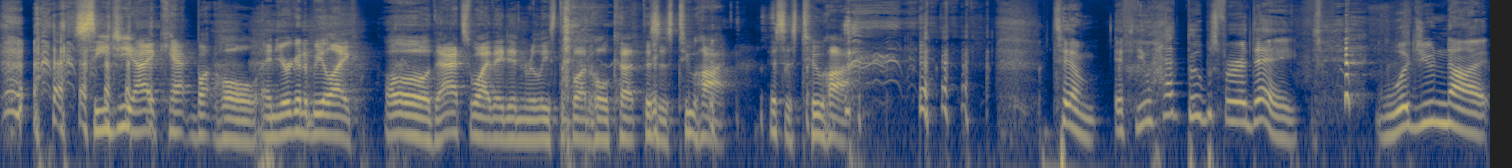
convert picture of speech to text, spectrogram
CGI cat butthole, and you're going to be like, oh, that's why they didn't release the butthole cut. This is too hot. This is too hot. Tim, if you had boobs for a day, would you not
